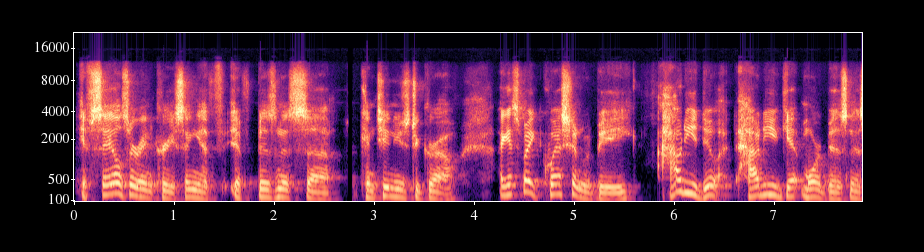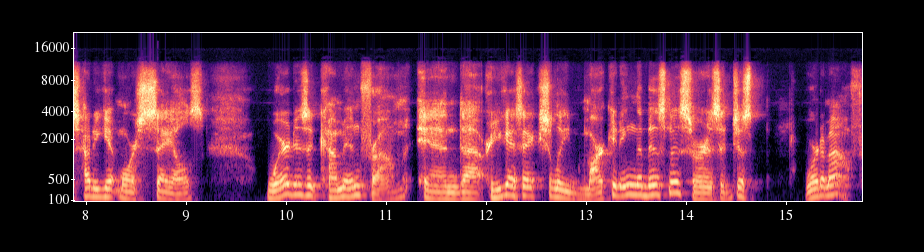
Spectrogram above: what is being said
If sales are increasing, if if business uh, continues to grow, I guess my question would be, how do you do it? How do you get more business? How do you get more sales? Where does it come in from? And uh, are you guys actually marketing the business, or is it just word of mouth?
